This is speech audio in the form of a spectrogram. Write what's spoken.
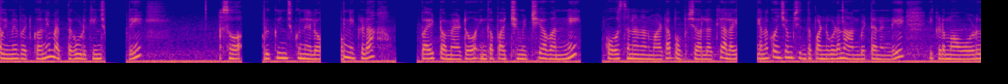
పొయ్యి మీద పెట్టుకొని మెత్తగా ఉడికించుకోవాలి. సో ఉడికించుకునే లోపు నేను ఇక్కడ ఉల్లిపాయ టొమాటో ఇంకా పచ్చిమిర్చి అవన్నీ కోస్తున్నాను అనమాట పప్పుచారులోకి అలాగే కొంచెం చింతపండు కూడా నానబెట్టానండి. ఇక్కడ మా ఓడు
